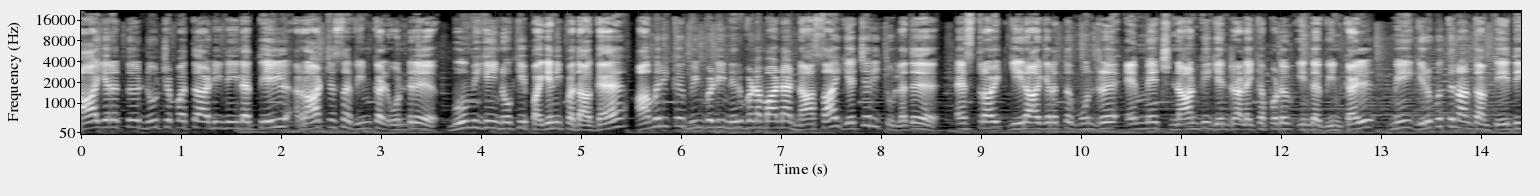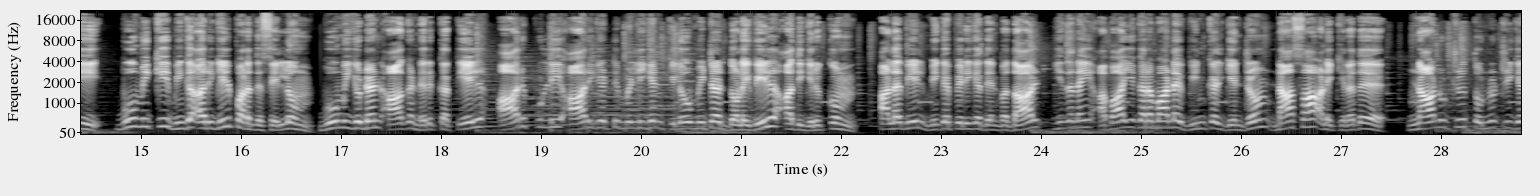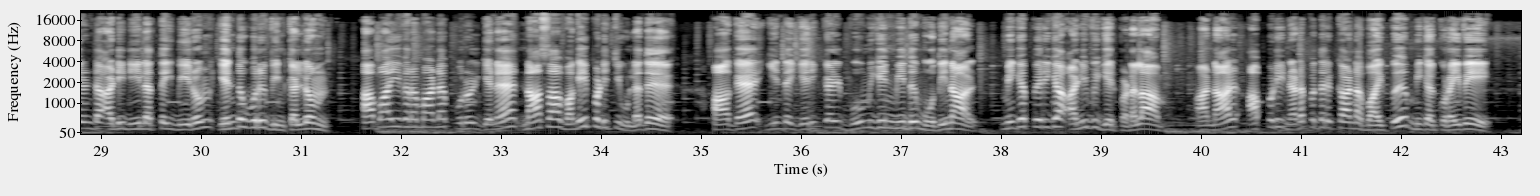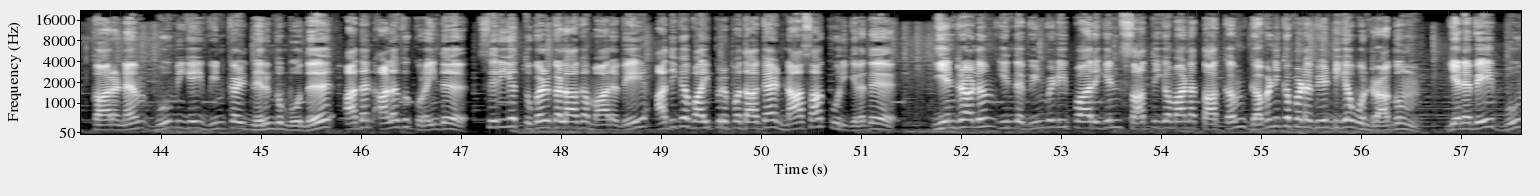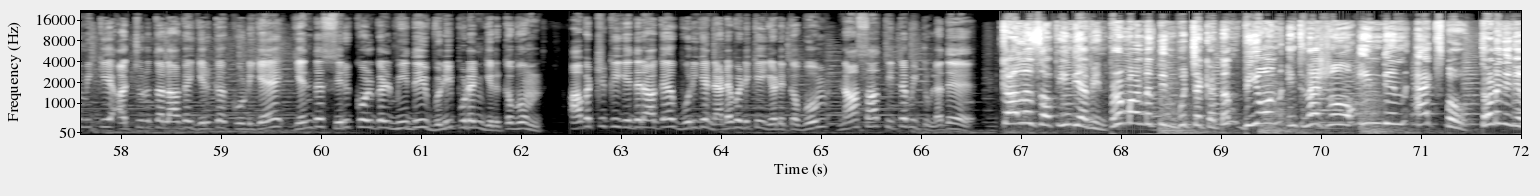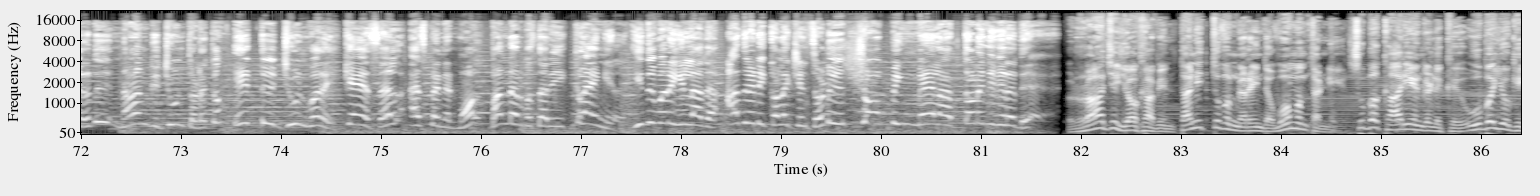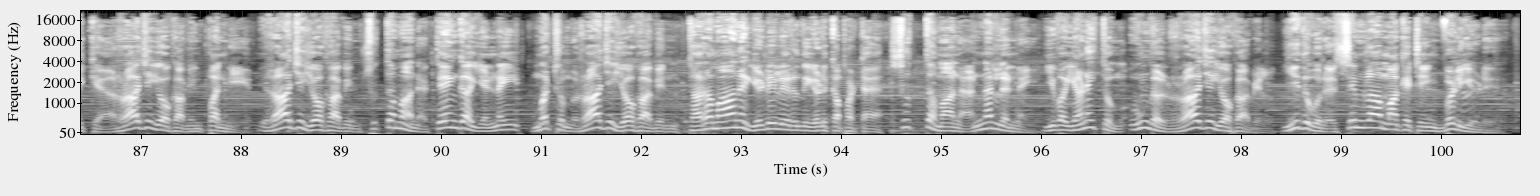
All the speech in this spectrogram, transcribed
ஆயிரத்து நூற்று பத்து அடி நீளத்தில் ராட்சச விண்கல் ஒன்று பூமியை நோக்கி பயணிப்பதாக அமெரிக்க விண்வெளி நிறுவனமான நாசா எச்சரித்துள்ளது. எஸ்ட்ராய்ட் ஈராயிரத்து மூன்று எம்எச் நான்கு என்று அழைக்கப்படும் இந்த விண்கல் மே இருபத்தி நான்காம் தேதி பூமிக்கு மிக அருகில் பறந்து செல்லும். பூமியுடன் ஆக நெருக்கத்தில் ஆறு புள்ளி ஆறு எட்டு மில்லியன் கிலோமீட்டர் தொலைவில் அது இருக்கும். அளவில் மிகப்பெரியதென்பதால் இதனை அபாயகரமான விண்கல் என்றும் நாசா அழைக்கிறது. நானூற்று தொன்னூற்றி இரண்டு அடி நீளத்தை மீறும் எந்த ஒரு விண்கல்லும். அபாயகரமான பொருள் என நாசா வகைப்படுத்தியுள்ளது. ஆக இந்த எரிக்கல் பூமியின் மீது மோதினால் மிகப்பெரிய அழிவு ஏற்படலாம். ஆனால் அப்படி நடப்பதற்கான வாய்ப்பு மிக குறைவே. காரணம் பூமியை விண்கல் நெருங்கும் போது அதன் அளவு குறைந்து சிறிய துகள்களாக மாறவே அதிக வாய்ப்பிருப்பதாக நாசா கூறுகிறது. என்றாலும் இந்த விண்வெளி பாறையின் சாத்திகமான தாக்கம் கவனிக்கப்பட வேண்டிய ஒன்றாகும். எனவே பூமிக்கு அச்சுறுத்தலாக இருக்கக்கூடிய எந்த சிறுகோள்கள் மீது விழிப்புடன் இருக்கவும் அவற்றுக்கு எதிராக உரிய நடவடிக்கை எடுக்கவும் நாசா திட்டமிட்டுள்ளது. கலர்ஸ் ஆஃப் இந்தியாவின் பிரம்மாண்டத்தின் உச்சக்கட்டம் பியாண்ட் இன்டர்நேஷனல் இந்தியன் எக்ஸ்போ தொடங்குகிறது நான்கு ஜூன் தொடக்கம் எட்டு ஜூன் வரை. கேஎஸ்எல் எஸ்பிளனட் மால் பண்டார் பசாரி கிளாங்கில் இதுவரை இல்லாத அதிரடி கலெக்ஷன்ஸோடு ஷாப்பிங் மேளா தொடங்குகிறது. ராஜ யோகாவின் தனித்துவம் நிறைந்த ஓமம் தண்ணீர். சுப காரியங்களுக்கு உபயோகிக்க ராஜ யோகாவின் பன்னீர். ராஜ யோகாவின் சுத்தமான தேங்காய் எண்ணெய் மற்றும் ராஜ யோகாவின் தரமான எள்ளிலிருந்து எடுக்கப்பட்ட சுத்தமான நல்லெண்ணெய். இவை அனைத்தும் உங்கள் ராஜ யோகாவில் இது ஒரு சிம்லா மார்க்கெட்டிங் வெளியீடு.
